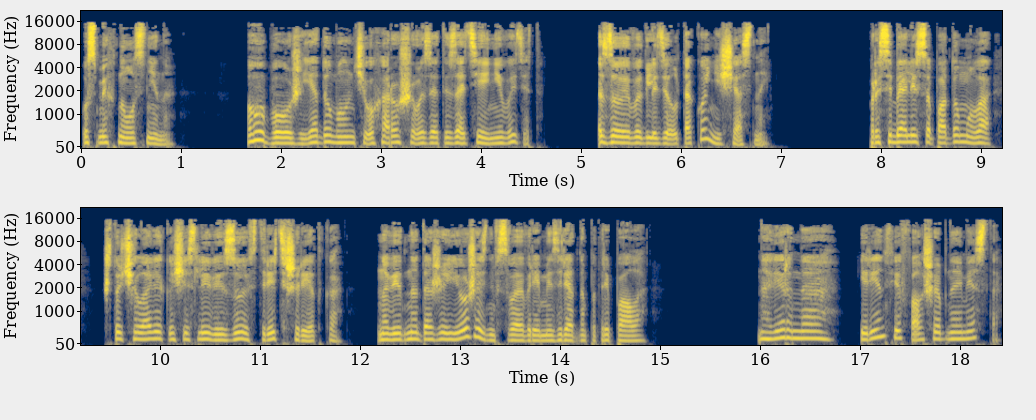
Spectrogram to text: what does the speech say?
усмехнулась Нина. О, боже, я думала, ничего хорошего из этой затеи не выйдет. Зоя выглядела такой несчастной. Про себя Лиса подумала, что человека счастливее Зои встретишь редко, но, видно, даже ее жизнь в свое время изрядно потрепала. «Наверное, Керенфьев — волшебное место»,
